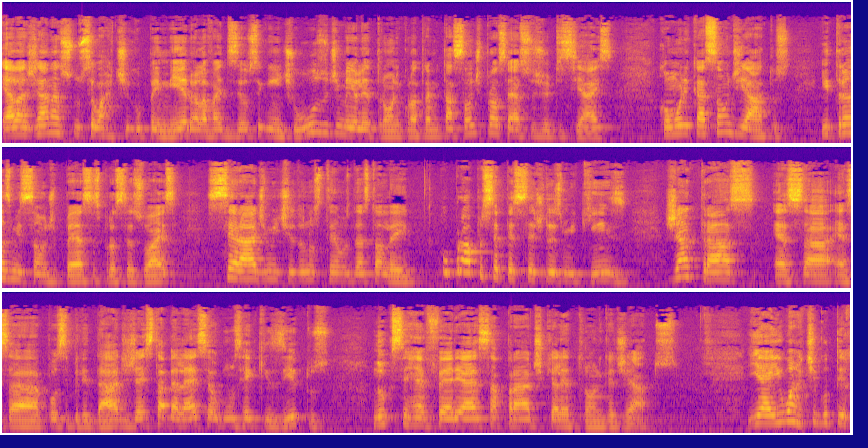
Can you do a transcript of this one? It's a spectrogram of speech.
ela já no seu artigo 1 ela vai dizer o seguinte: o uso de meio eletrônico na tramitação de processos judiciais, comunicação de atos e transmissão de peças processuais será admitido nos termos desta lei. O próprio CPC de 2015 já traz essa, essa possibilidade, já estabelece alguns requisitos no que se refere a essa prática eletrônica de atos. E aí o artigo 3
